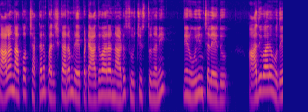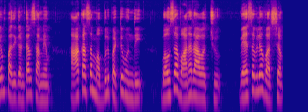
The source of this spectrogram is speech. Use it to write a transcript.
కాలం నాకు చక్కని పరిష్కారం రేపటి ఆదివారం నాడు సూచిస్తుందని నేను ఊహించలేదు. ఆదివారం ఉదయం పది గంటల సమయం. ఆకాశం మబ్బులు పట్టి ఉంది. బహుశా వాన రావచ్చు. వేసవిలో వర్షం.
